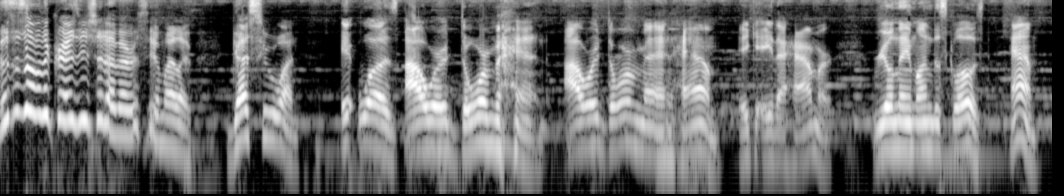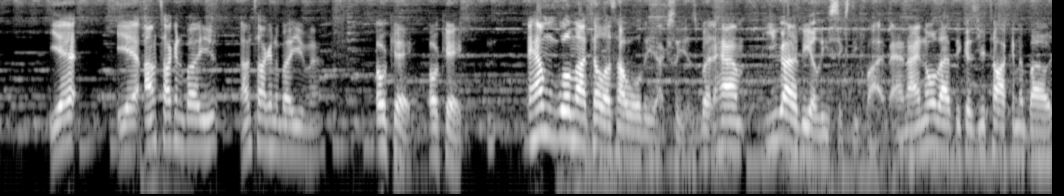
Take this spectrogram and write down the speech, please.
this is some of the craziest shit I've ever seen in my life. Guess who won? It was our doorman. Our doorman, Ham, aka the Hammer. Real name undisclosed. Ham. Yeah, yeah, I'm talking about you. I'm talking about you, man. Okay, okay. Ham will not tell us how old he actually is, but Ham, you gotta be at least 65. And I know that because you're talking about,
